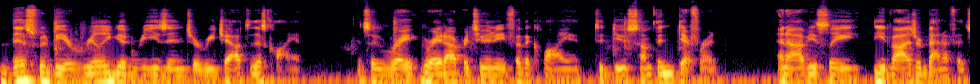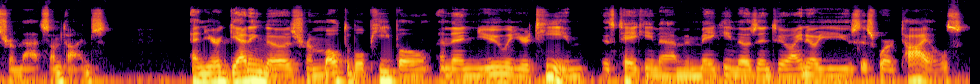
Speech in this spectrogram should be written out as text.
this would be a really good reason to reach out to this client. It's a great, great opportunity for the client to do something different. And obviously, the advisor benefits from that sometimes. And you're getting those from multiple people. And then you and your team is taking them and making those into, I know you use this word tiles,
